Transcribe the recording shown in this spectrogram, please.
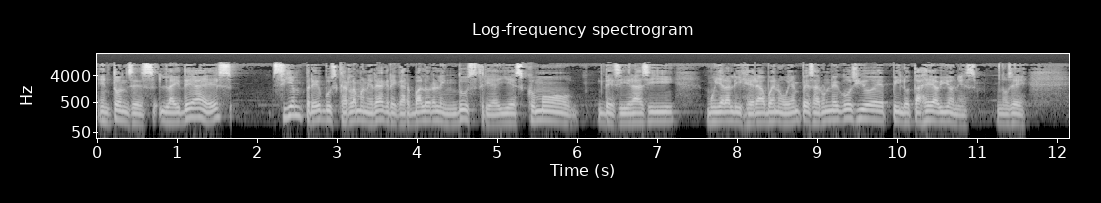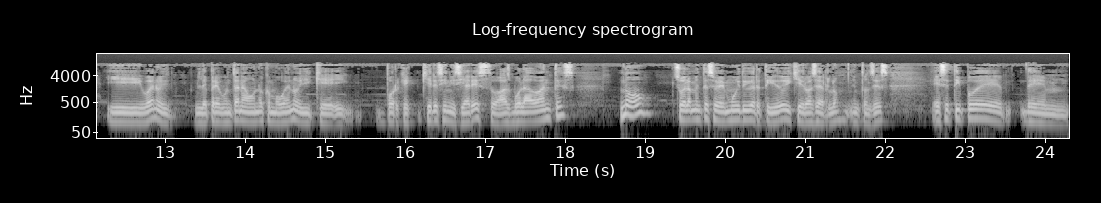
Entonces, la idea es siempre buscar la manera de agregar valor a la industria y es como decir así muy a la ligera, bueno, voy a empezar un negocio de pilotaje de aviones, no sé, y bueno, le preguntan a uno como, bueno, ¿y qué, por qué quieres iniciar esto? ¿Has volado antes? No, solamente se ve muy divertido y quiero hacerlo. Entonces, ese tipo de, de,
